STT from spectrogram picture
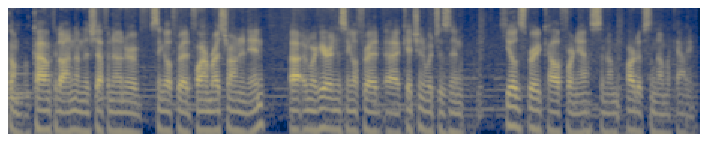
Welcome. I'm Kyle Connaughton. I'm the chef and owner of Single Thread Farm Restaurant and Inn. Uh, and we're here in the Single Thread uh, kitchen, which is in Healdsburg, California, Sonoma, part of Sonoma County.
